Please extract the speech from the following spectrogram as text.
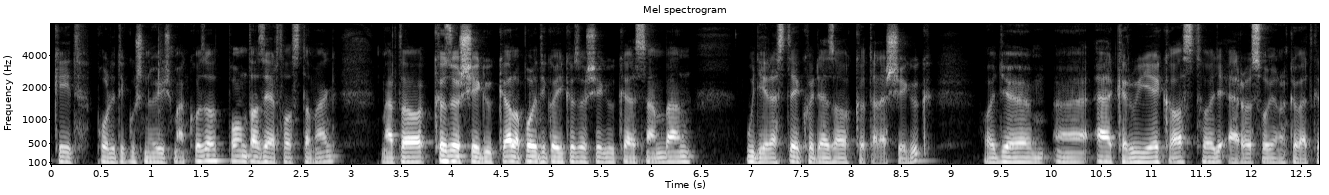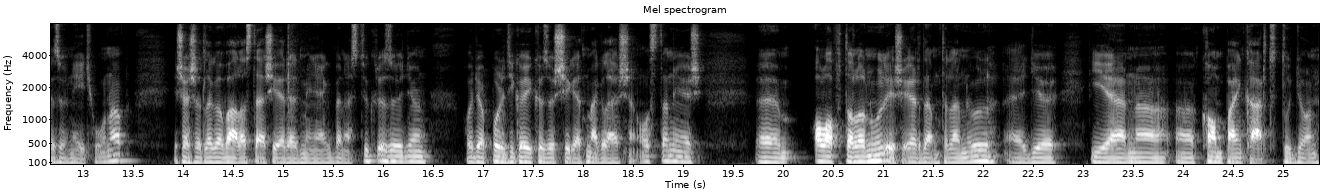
két politikus nő is meghozott, pont azért hozta meg, mert a közösségükkel, a politikai közösségükkel szemben úgy érezték, hogy ez a kötelességük, hogy elkerüljék azt, hogy erről szóljon a következő négy hónap, és esetleg a választási eredményekben ez tükröződjön, hogy a politikai közösséget meg lehessen osztani, és alaptalanul és érdemtelenül egy ilyen kampánykárt tudjon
